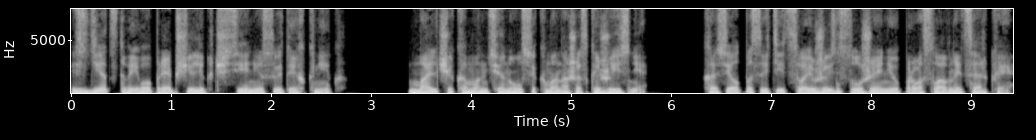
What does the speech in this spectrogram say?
С детства его приобщили к чтению святых книг. Мальчиком он тянулся к монашеской жизни – хотел посвятить свою жизнь служению православной церкви.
